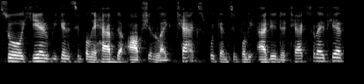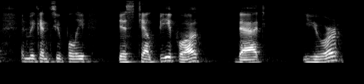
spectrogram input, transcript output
So here we can simply have the option like text we can simply edit the text right here and we can simply just tell people that your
